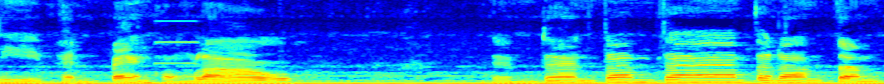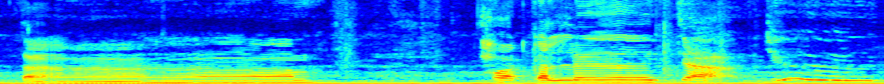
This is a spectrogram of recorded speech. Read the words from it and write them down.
นี่แผ่นแป้งของเราแตมแตมแตมแตมตามตามตามถอดกันเลยจ้ะยืด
